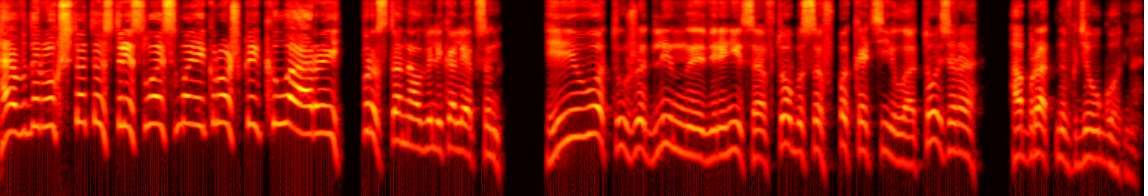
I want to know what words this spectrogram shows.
«А вдруг что-то стряслось с моей крошкой Кларой?» — простонал Великолепсон. И вот уже длинная вереница автобусов покатила от озера обратно в где угодно.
